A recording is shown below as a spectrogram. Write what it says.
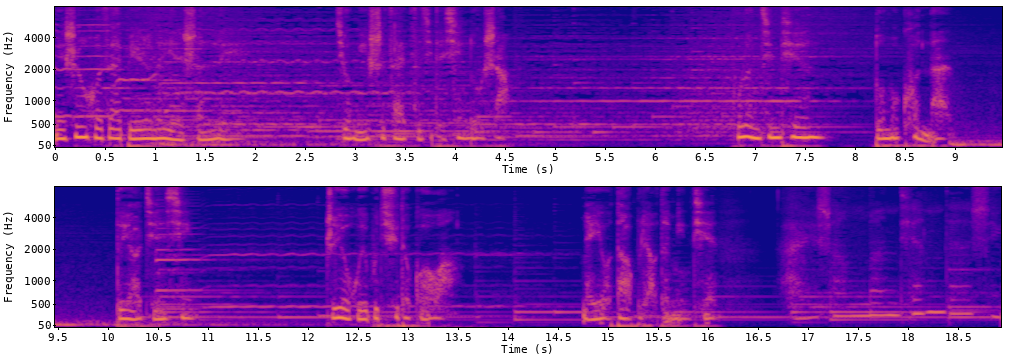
你生活在别人的眼神里，就迷失在自己的心路上。无论今天多么困难，都要坚信，只有回不去的过往，没有到不了的明天。爱上满天的星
